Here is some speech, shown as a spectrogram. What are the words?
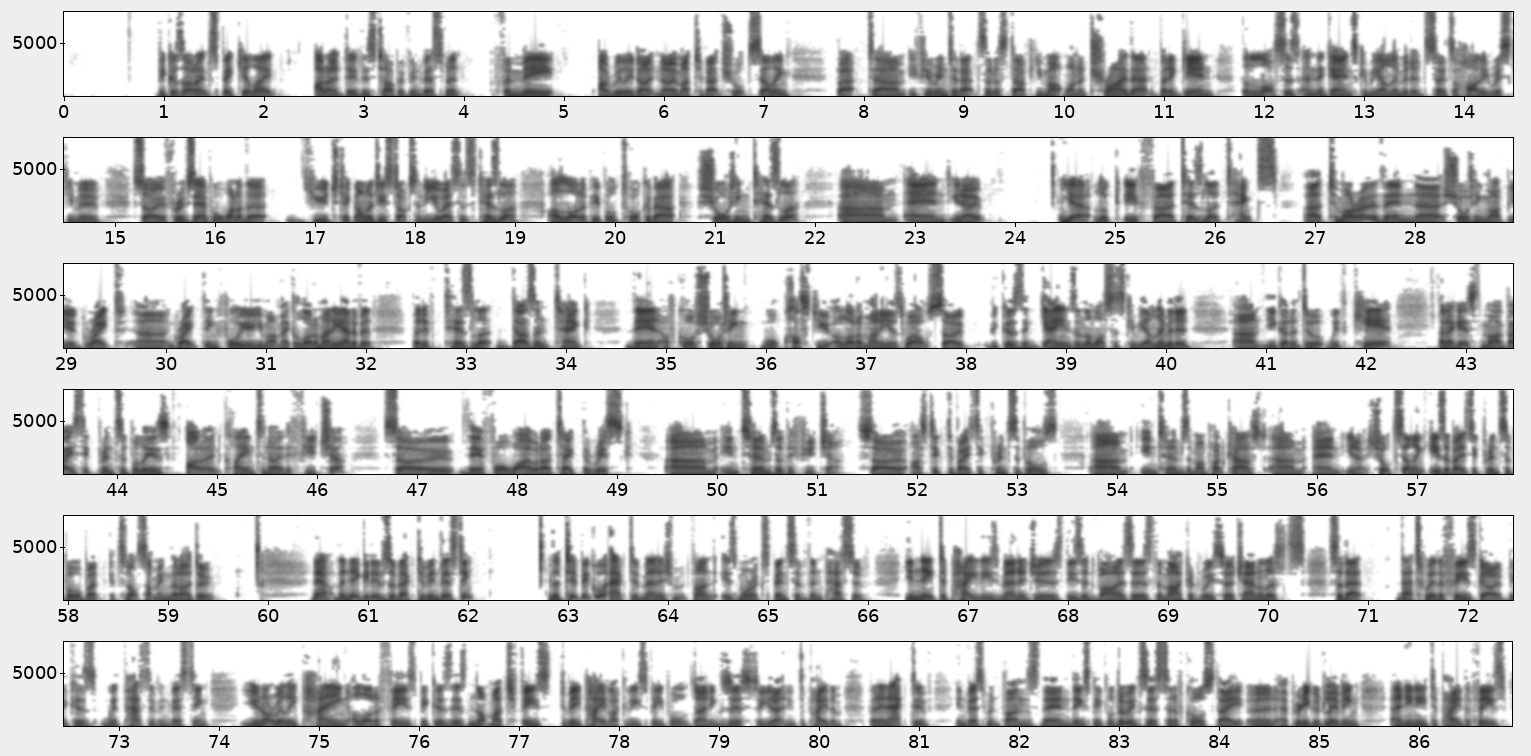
because I don't speculate, I don't do this type of investment. For me, I really don't know much about short selling. But um, if you're into that sort of stuff, you might want to try that. But again, the losses and the gains can be unlimited, so it's a highly risky move. So, for example, one of the huge technology stocks in the US is Tesla. A lot of people talk about shorting Tesla, um, and you know, yeah, look, if uh, Tesla tanks uh, tomorrow, then uh, shorting might be a great, uh, great thing for you. You might make a lot of money out of it. But if Tesla doesn't tank, then of course shorting will cost you a lot of money as well. So because the gains and the losses can be unlimited, um, you got to do it with care. And I guess my basic principle is I don't claim to know the future, so therefore why would I take the risk um, in terms of the future? So I stick to basic principles um, in terms of my podcast. Um, and, you know, short selling is a basic principle, but it's not something that I do. Now, the negatives of active investing. The typical active management fund is more expensive than passive. You need to pay these managers, these advisors, the market research analysts, so that that's where the fees go because with passive investing, you're not really paying a lot of fees because there's not much fees to be paid. Like these people don't exist, so you don't need to pay them. But in active investment funds, then these people do exist, and of course, they earn a pretty good living, and you need to pay the fees.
